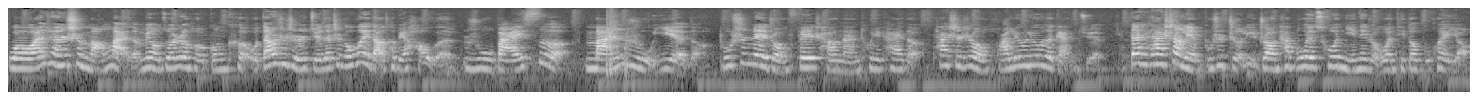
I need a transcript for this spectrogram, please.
我完全是盲买的，没有做任何功课，我当时只是觉得这个味道特别好闻，乳白色，满乳液的，不是那种非常难推开的，它是这种滑溜溜的感觉，但是它上脸不是啫喱状，它不会搓泥那种问题都不会有，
